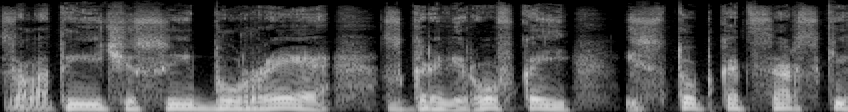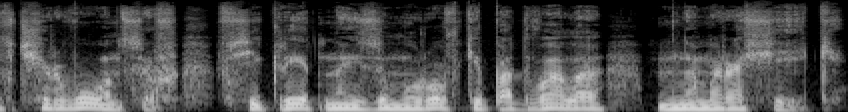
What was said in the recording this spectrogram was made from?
золотые часы Буре с гравировкой и стопка царских червонцев в секретной замуровке подвала на Моросейке.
